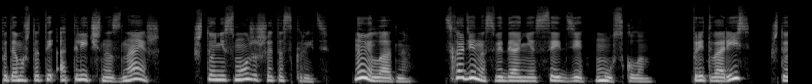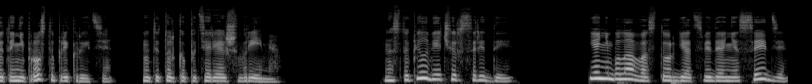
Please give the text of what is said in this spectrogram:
потому что ты отлично знаешь, что не сможешь это скрыть. Ну и ладно. Сходи на свидание с Эдди мускулом. Притворись, что это не просто прикрытие, но ты только потеряешь время. Наступил вечер среды. Я не была в восторге от свидания с Эдди,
